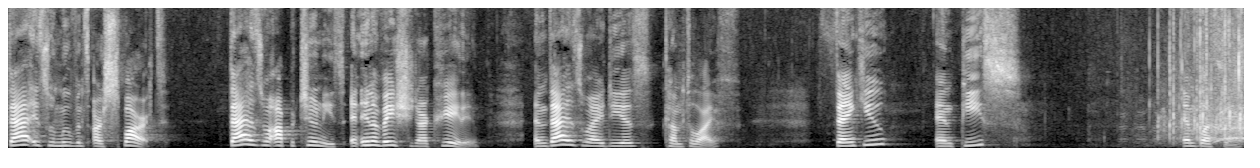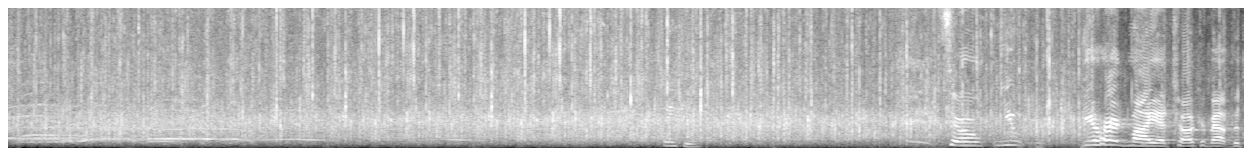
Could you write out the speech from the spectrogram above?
that is when movements are sparked. That is when opportunities and innovation are created. And that is when ideas come to life. Thank you, and peace, and blessings. Thank you. So you you heard Maya talk about the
